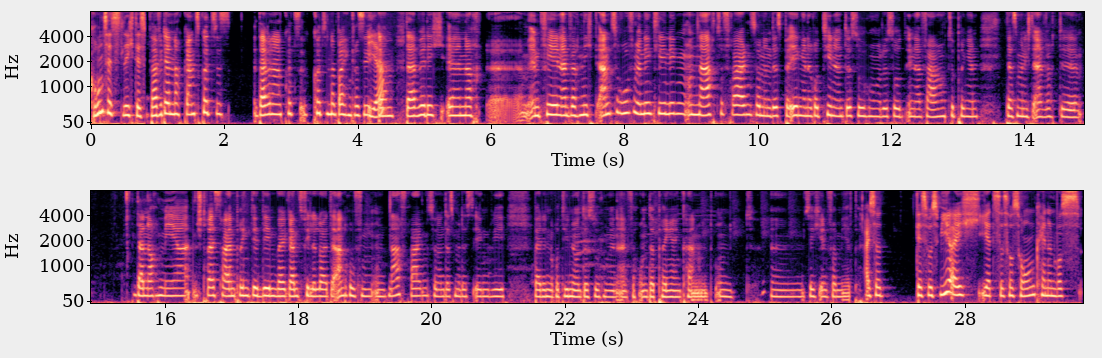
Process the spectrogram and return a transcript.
Grundsätzlich das. Darf ich dann noch ganz kurz das Darf ich noch kurz, kurz unterbrechen, Chrissy? Ja. Ähm, da würde ich äh, noch äh, empfehlen, einfach nicht anzurufen in den Kliniken und nachzufragen, sondern das bei irgendeiner Routineuntersuchung oder so in Erfahrung zu bringen, dass man nicht einfach die, dann noch mehr Stress reinbringt, indem weil ganz viele Leute anrufen und nachfragen, sondern dass man das irgendwie bei den Routineuntersuchungen einfach unterbringen kann und, und ähm, sich informiert. Also das, was wir euch jetzt so sagen können, was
